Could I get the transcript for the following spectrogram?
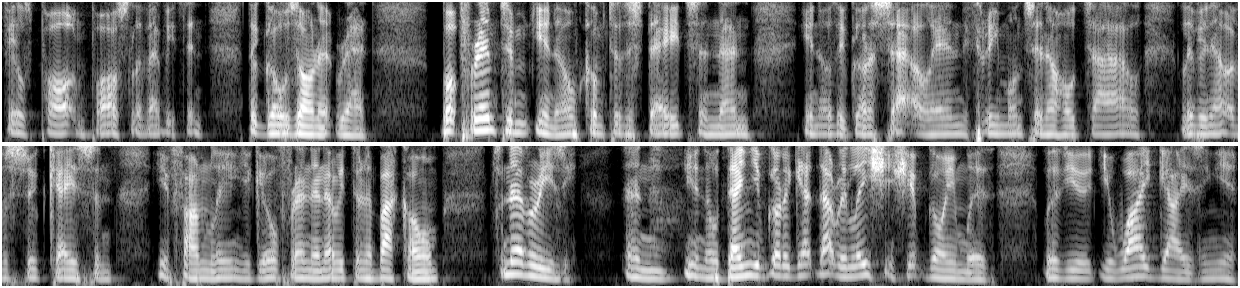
feels part and parcel of everything that goes on at Rennes. But for him to, you know, come to the States and then, you know, they've got to settle in, three months in a hotel, living out of a suitcase and your family and your girlfriend and everything are back home. It's never easy. And, you know, then you've got to get that relationship going with with your, your white guys and your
